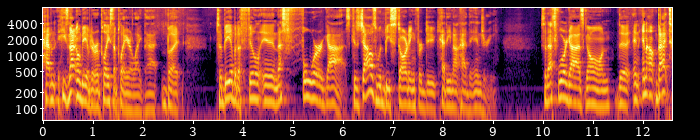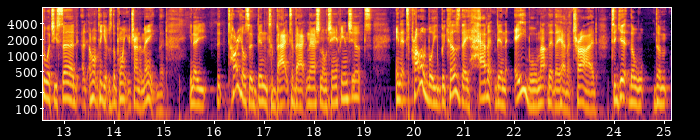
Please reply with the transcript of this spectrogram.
having he's not going to be able to replace a player like that, but to be able to fill in that's four guys because Giles would be starting for Duke had he not had the injury. So that's four guys gone. The and, and back to what you said, I don't think it was the point you're trying to make, but you know the Tar Heels have been to back-to-back national championships, and it's probably because they haven't been able, not that they haven't tried, to get the the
